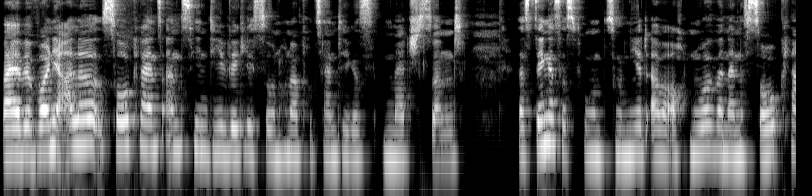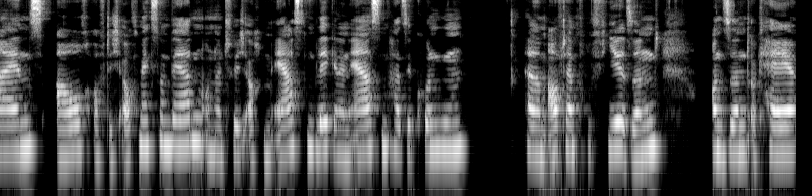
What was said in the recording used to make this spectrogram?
weil wir wollen ja alle Soul Clients anziehen, die wirklich so ein hundertprozentiges Match sind. Das Ding ist, das funktioniert aber auch nur, wenn deine Soul Clients auch auf dich aufmerksam werden und natürlich auch im ersten Blick, in den ersten paar Sekunden ähm, auf dein Profil sind und sind, okay,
